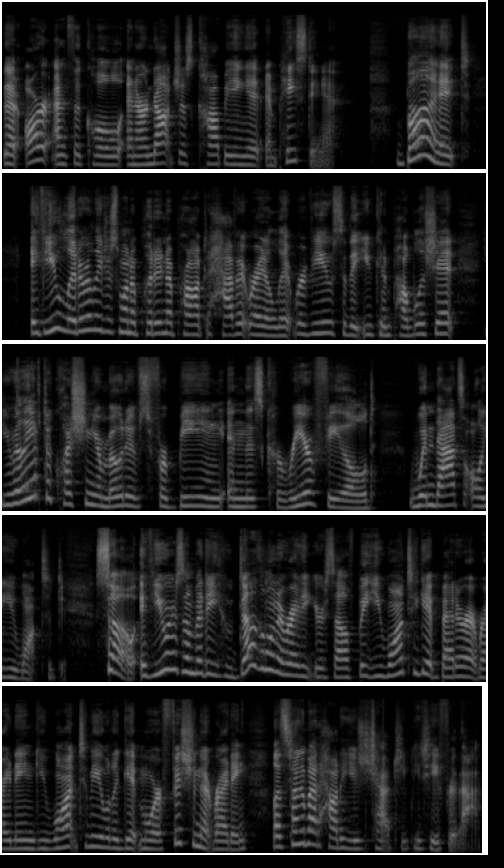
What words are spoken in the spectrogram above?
that are ethical and are not just copying it and pasting it. But if you literally just want to put in a prompt, have it write a lit review so that you can publish it, you really have to question your motives for being in this career field when that's all you want to do. So, if you are somebody who does want to write it yourself, but you want to get better at writing, you want to be able to get more efficient at writing, let's talk about how to use ChatGPT for that.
